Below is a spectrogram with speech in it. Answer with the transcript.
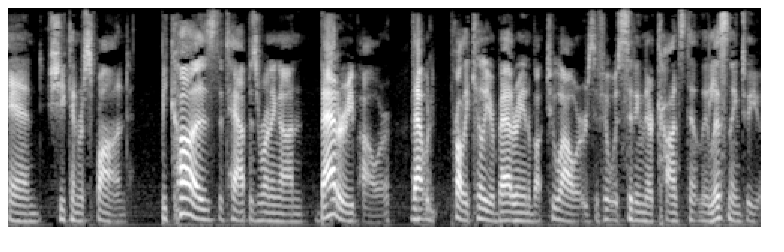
and she can respond. Because the tap is running on battery power, that would probably kill your battery in about two hours if it was sitting there constantly listening to you.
